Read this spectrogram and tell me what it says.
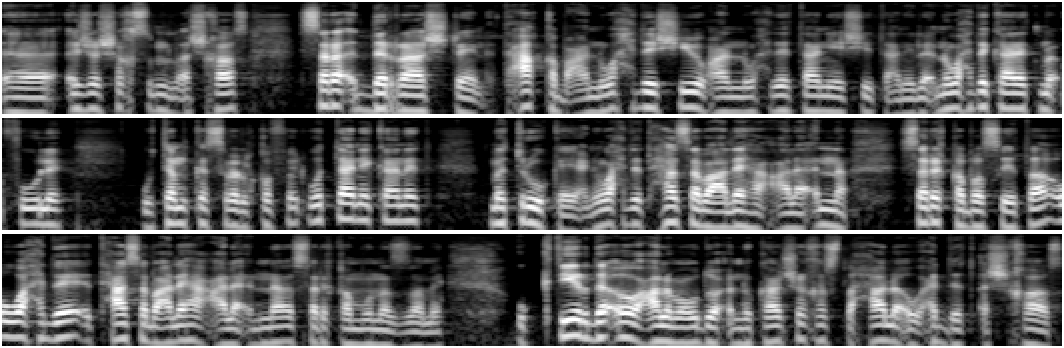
آه، اجى شخص من الأشخاص سرق الدراجتين تعاقب عن وحدة شيء وعن وحدة تانية شيء تاني لأنه وحدة كانت مقفولة وتم كسر القفل والثانيه كانت متروكة يعني وحدة تحاسب عليها على إنها سرقة بسيطة ووحدة تحاسب عليها على إنها سرقة منظمة. وكثير دقوا على موضوع إنه كان شخص لحاله أو عدة أشخاص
